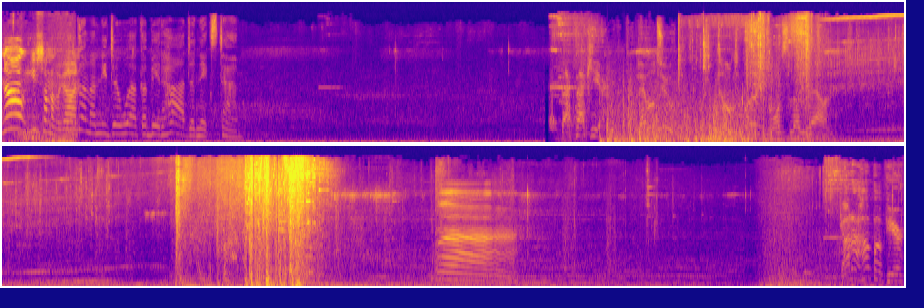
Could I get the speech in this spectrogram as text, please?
No, you son of a You're gun. gonna need to work a bit harder next time. Backpack here. Level two. Don't worry, won't slow you down. Ah. Gotta hop up here.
